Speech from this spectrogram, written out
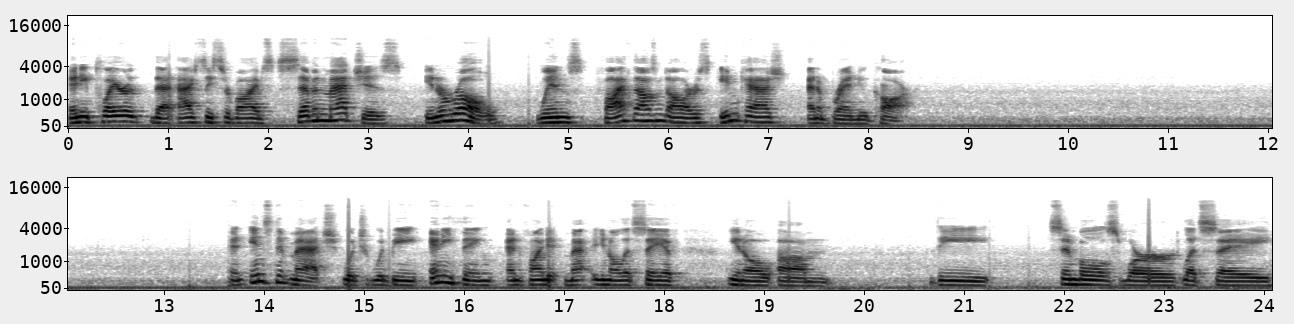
Any player that actually survives seven matches in a row wins $5,000 in cash and a brand new car. An instant match, which would be anything, and find it, you know, let's say if, you know, um, the symbols were, let's say,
